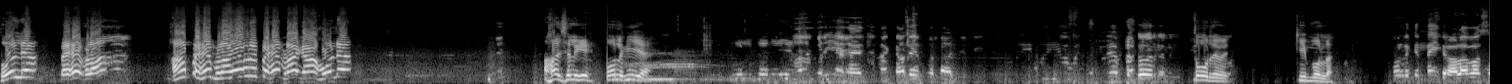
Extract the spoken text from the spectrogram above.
ਖੋਲ ਲਿਆ ਪੈਸੇ ਫੜਾ। ਹਾਂ ਪੈਸੇ ਫੜਾਇਆ ਉਹਨੇ ਪੈਸੇ ਫੜਾ ਗਾ ਖੋਲ ਲਿਆ। ਆ ਚਲ ਗਏ ਖੋਲ ਗਈ ਹੈ। ਬੜੀਆ ਲੈ ਜਿੰਨਾ ਕਾਦੇ ਬੋਲਾ ਜੀ ਤੋਰ ਦੇ ਤੋੜ ਦੇ ਕੀ ਮੁੱਲ ਹੈ ਮੁੱਲ ਕਿੰਨਾ ਹੀ ਕਰਾ ਲਾ ਬਸ।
